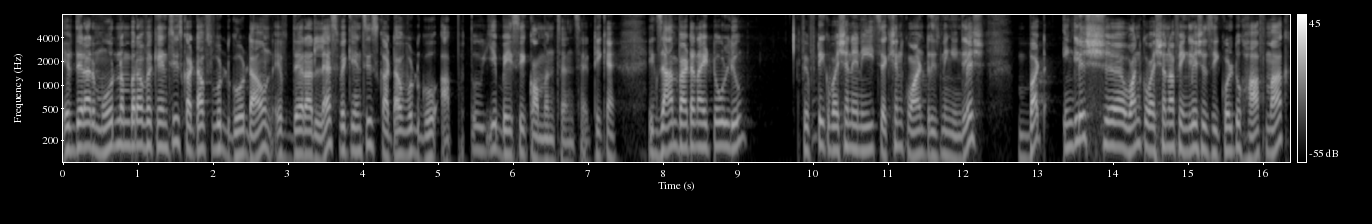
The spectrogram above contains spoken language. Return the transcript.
if there are more number of vacancies cut off would go down if there are less vacancies cut off would go up तो ये बेसिक कॉमन सेंस है, ठीक है? Exam pattern I told you 50 question in each section quant reasoning English but English one question of English is equal to half mark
